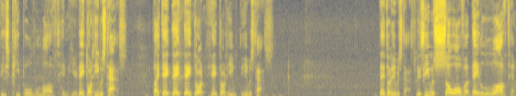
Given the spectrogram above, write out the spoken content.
These people loved him here. They thought he was Taz. Like they they, they thought they thought he he was Taz. They thought he was Taz. Because he was so over. They loved him.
